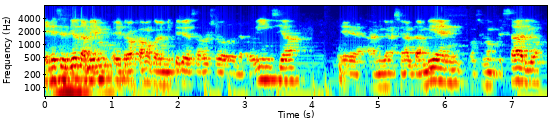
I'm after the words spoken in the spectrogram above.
En ese sentido también eh, trabajamos con el Ministerio de Desarrollo de la provincia, eh, a nivel nacional también, Consejo Empresario.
